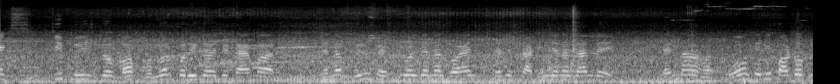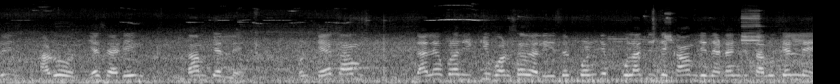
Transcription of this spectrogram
एक्स चीफ मिनिस्टर बाब मनोहर पर्रीकराच्या टायमार जेन्ना फिल्म फेस्टिवल जेन्ना गोंयांत तेजें स्टार्टींग जेन्ना जाल्लें तेन्ना हो तेणी पाटो ब्रिज हाडून हे सायडीक काम केल्लें पूण तें काम जाल्या उपरांत इतकी वर्सां जालीं तर पणजे पुलाचें जें काम जें नेटान जें चालू केल्लें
